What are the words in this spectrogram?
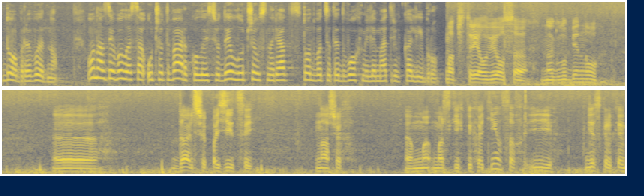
добре видно. Вона з'явилася у четвер, коли сюди влучив снаряд 122 мм калібру. Обстрел велся на глубину э, дальше позиций наших э, м- морских пехотинцев и несколько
